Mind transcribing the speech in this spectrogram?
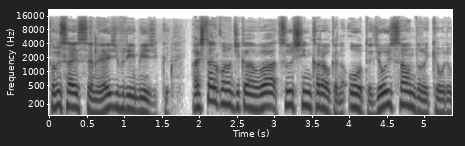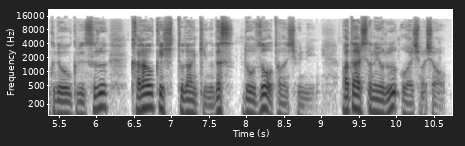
飛び再生のエイジフリーミュージック明日のこの時間は通信カラオケの大手ジョイサウンドの協力でお送りするカラオケヒットランキングです。どうぞお楽しみに。また明日の夜お会いしましょう。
